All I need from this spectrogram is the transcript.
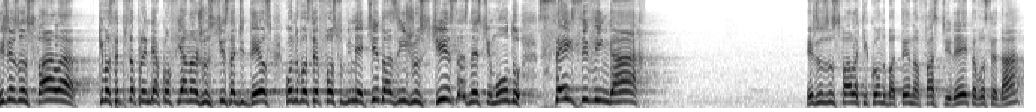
E Jesus fala que você precisa aprender a confiar na justiça de Deus quando você for submetido às injustiças neste mundo, sem se vingar. E Jesus fala que quando bater na face direita, você dá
